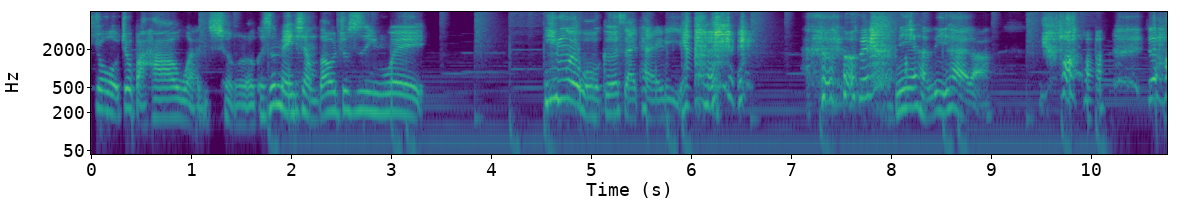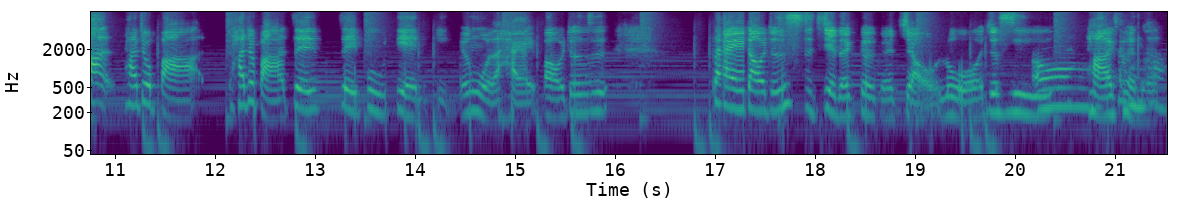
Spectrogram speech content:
就就把它完成了，可是没想到就是因为，因为我哥实在太厉害，所以 你也很厉害啦。就他他就把他就把这这部电影跟我的海报，就是带到就是世界的各个角落，就是他可能。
